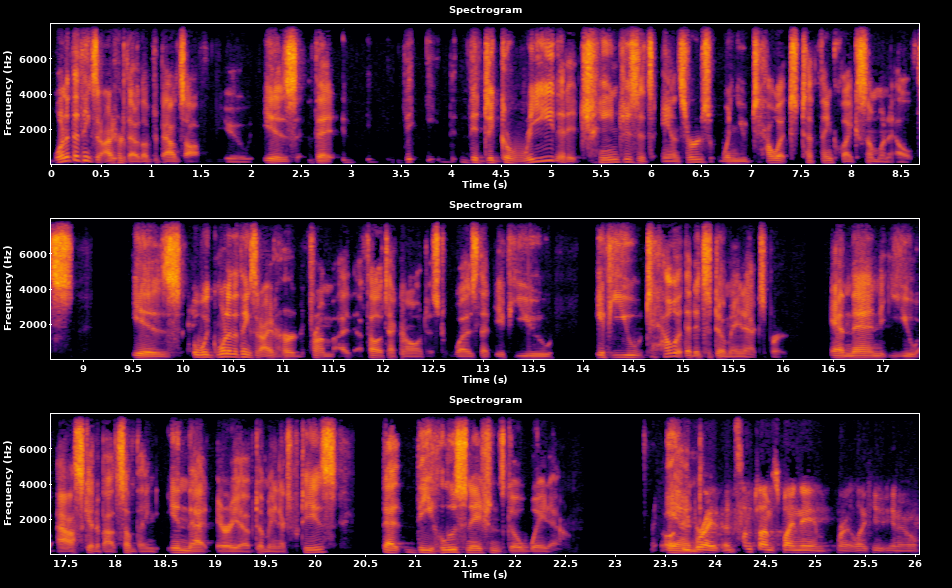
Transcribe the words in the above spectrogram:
One of the things that I heard that I'd love to bounce off of you is that the the degree that it changes its answers when you tell it to think like someone else is one of the things that I'd heard from a fellow technologist was that if you if you tell it that it's a domain expert and then you ask it about something in that area of domain expertise, that the hallucinations go way down. And- right, and sometimes by name, right? Like you, you know,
